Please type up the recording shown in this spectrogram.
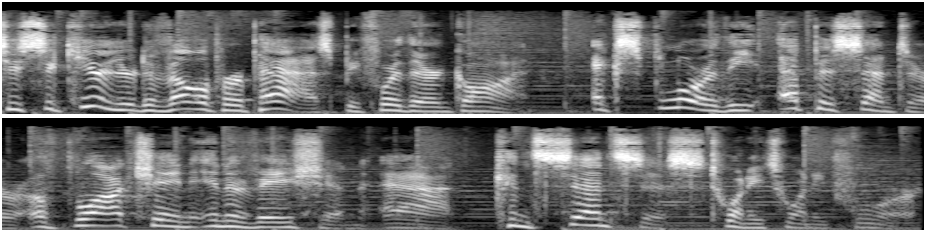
to secure your developer pass before they're gone. Explore the epicenter of blockchain innovation at Consensus 2024.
